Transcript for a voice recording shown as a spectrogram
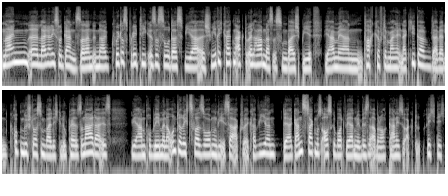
Nein, äh, leider nicht so ganz, sondern in der Kultuspolitik ist es so, dass wir äh, Schwierigkeiten aktuell haben. Das ist zum Beispiel, wir haben ja einen Fachkräftemangel in der Kita, da werden Gruppen geschlossen, weil nicht genug Personal da ist. Wir haben Probleme in der Unterrichtsversorgung, die ist ja aktuell gravierend. Der Ganztag muss ausgebaut werden. Wir wissen aber noch gar nicht so richtig,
